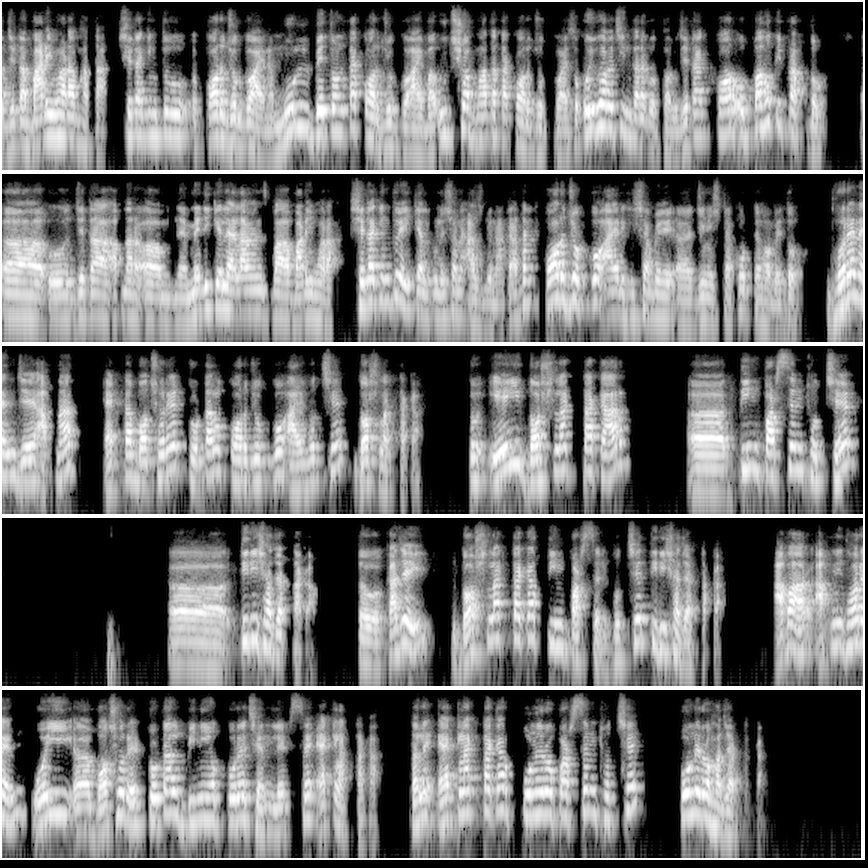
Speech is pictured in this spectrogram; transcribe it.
যেটা বাড়ি ভাড়া ভাতা, সেটা কিন্তু করযোগ্য আয় না। মূল বেতনটা করযোগ্য আয় বা উৎসব ভাতাটা করযোগ্য আয়। তো ওইভাবে চিন্তাটা করতে হবে, যেটা কর অব্যাহতি প্রাপ্ত যেটা আপনার মেডিকেল অ্যালাউয়েন্স বা বাড়ি ভাড়া, সেটা কিন্তু এই ক্যালকুলেশনে আসবে না। অর্থাৎ করযোগ্য আয়ের হিসাবে জিনিসটা করতে হবে। তো ধরে নেন যে আপনার একটা বছরের টোটাল করযোগ্য আয় হচ্ছে দশ লাখ টাকা। তো এই দশ লাখ টাকার তিন পার্সেন্ট হচ্ছে তিরিশ হাজার টাকা। তো কাজেই দশ লাখ টাকা তিন পার্সেন্ট হচ্ছে তিরিশ হাজার টাকা। আবার আপনি ধরেন ওই বছরে টোটাল বিনিয়োগ করেছেন লেটসে এক লাখ টাকা। তাহলে এক লাখ টাকার পনেরো পার্সেন্ট হচ্ছে পনেরো হাজার টাকা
